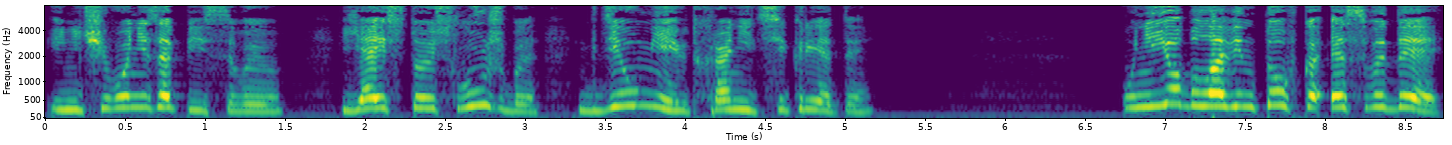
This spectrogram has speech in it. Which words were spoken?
и ничего не записываю. Я из той службы, где умеют хранить секреты. У нее была винтовка СВД,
